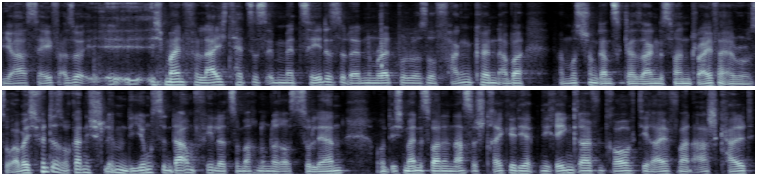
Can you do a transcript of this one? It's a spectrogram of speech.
Ja, safe. Also ich, ich meine, vielleicht hätte es im Mercedes oder in einem Red Bull oder so fangen können, aber man muss schon ganz klar sagen, das war ein Driver-Error so. Aber ich finde das auch gar nicht schlimm. Die Jungs sind da, um Fehler zu machen, um daraus zu lernen. Und ich meine, es war eine nasse Strecke, die hatten die Regenreifen drauf, die Reifen waren arschkalt.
